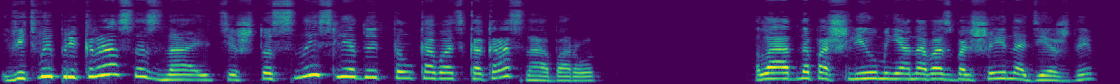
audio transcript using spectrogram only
ведь вы прекрасно знаете, что сны следует толковать как раз наоборот. Ладно, пошли, у меня на вас большие надежды.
